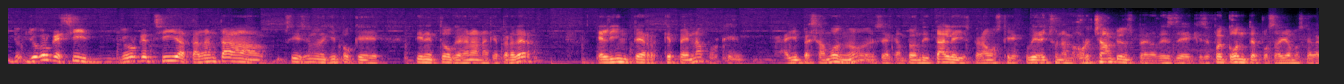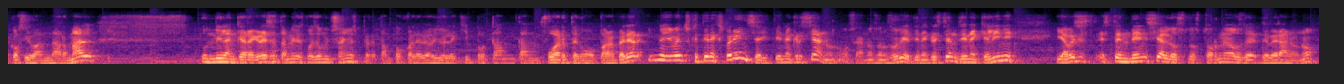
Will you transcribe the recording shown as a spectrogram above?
Yo, creo que sí, yo creo que sí, Atalanta sigue siendo un equipo que tiene todo que ganar, nada que perder. El Inter, qué pena, porque ahí empezamos, ¿no? Es el campeón de Italia y esperamos que hubiera hecho una mejor Champions, pero desde que se fue Conte, pues sabíamos que la cosa iba a andar mal un Milan que regresa también después de muchos años, pero tampoco le veo yo el equipo tan, tan fuerte como para pelear. Y una Juventus que tiene experiencia y tiene a Cristiano, ¿no? O sea, no se nos olvide, tiene a Cristiano, tiene a Chiellini y a veces es tendencia los, los torneos de, verano, ¿no?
